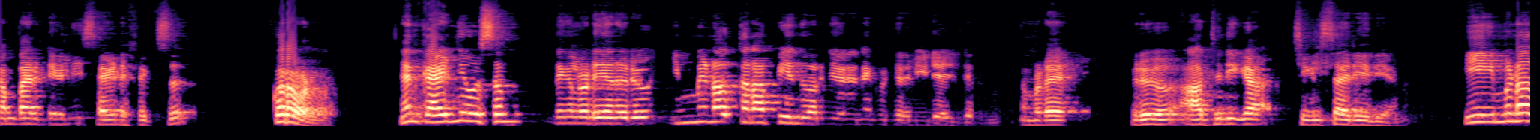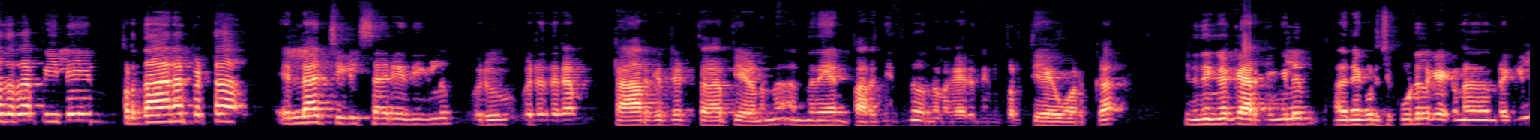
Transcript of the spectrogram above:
കമ്പാരിറ്റീവ്ലി സൈഡ് എഫക്ട്സ് കുറവുള്ളത്. ഞാൻ കഴിഞ്ഞ ദിവസം നിങ്ങളോട് ഞാനൊരു ഇമ്മ്യൂണോ തെറാപ്പി എന്ന് പറഞ്ഞ കുറിച്ച് ഒരു വീഡിയോ ചെയ്തിരുന്നു. നമ്മുടെ ഒരു ആധുനിക ചികിത്സാ രീതിയാണ്. ഈ ഇമ്മ്യൂണോ തെറാപ്പിയിലെയും പ്രധാനപ്പെട്ട എല്ലാ ചികിത്സാ രീതികളും ഒരു ഒരുതരം ടാർഗറ്റഡ് തെറാപ്പിയാണെന്ന് അന്ന് ഞാൻ പറഞ്ഞിരുന്നു എന്നുള്ള കാര്യം നിങ്ങൾ പ്രത്യേകം ഓർക്കുക. ഇനി നിങ്ങൾക്ക് ആർക്കെങ്കിലും അതിനെക്കുറിച്ച് കൂടുതൽ കേൾക്കണമെന്നുണ്ടെങ്കിൽ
